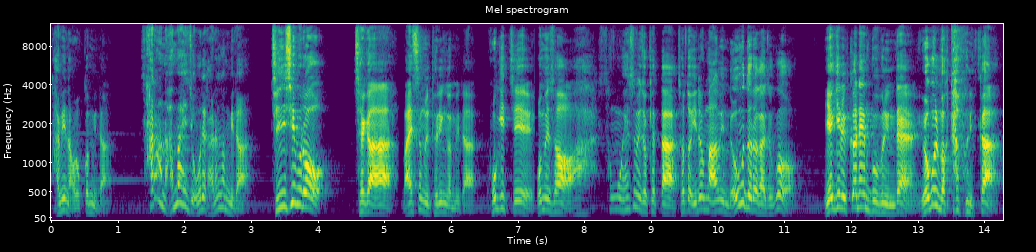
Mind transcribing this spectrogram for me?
답이 나올 겁니다. 살아남아야지 오래 가는 겁니다 진심으로 제가 말씀을 드린 겁니다. 고깃집 보면서 아 성공했으면 좋겠다. 저도 이런 마음이 너무 들어가지고 얘기를 꺼낸 부분인데 욕을 먹다 보니까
